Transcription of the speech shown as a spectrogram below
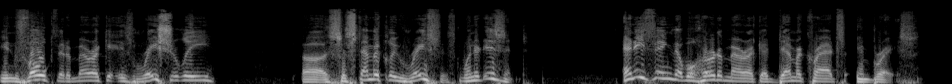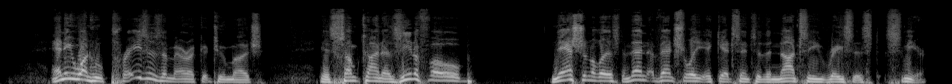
invoke that America is racially uh, systemically racist when it isn't. Anything that will hurt America, Democrats embrace. Anyone who praises America too much is some kind of xenophobe, nationalist, and then eventually it gets into the Nazi racist smear.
